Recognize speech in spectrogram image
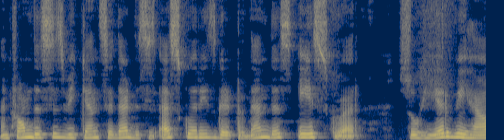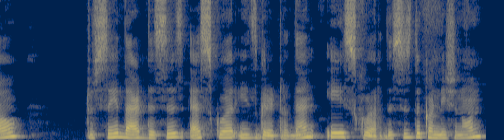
And from this is we can say that this is s square is greater than this a square. So here we have to say that this is s square is greater than a square. This is the condition on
